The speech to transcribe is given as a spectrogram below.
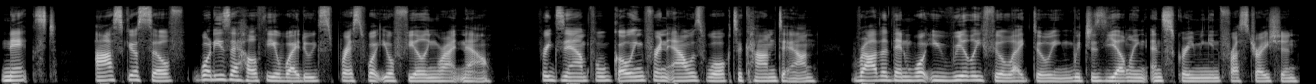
Next, ask yourself, what is a healthier way to express what you're feeling right now? For example, going for an hour's walk to calm down, rather than what you really feel like doing, which is yelling and screaming in frustration.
